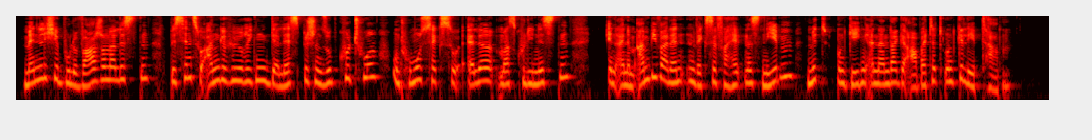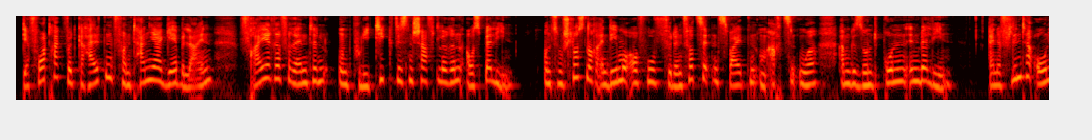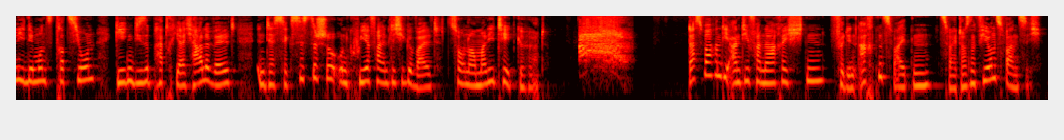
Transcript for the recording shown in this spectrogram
männliche Boulevardjournalisten bis hin zu Angehörigen der lesbischen Subkultur und homosexuelle Maskulinisten in einem ambivalenten Wechselverhältnis neben, mit und gegeneinander gearbeitet und gelebt haben. Der Vortrag wird gehalten von Tanja Gäbelein, freie Referentin und Politikwissenschaftlerin aus Berlin. Und zum Schluss noch ein Demoaufruf für den 14.02. um 18 Uhr am Gesundbrunnen in Berlin eine Flinter-Only-Demonstration gegen diese patriarchale Welt, in der sexistische und queerfeindliche Gewalt zur Normalität gehört. Das waren die Antifa-Nachrichten für den 8.2.2024.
